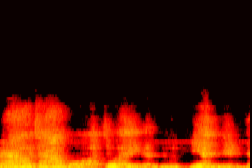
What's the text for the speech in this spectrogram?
เราชาวพุทธช่วยกันหยุดเพียนแห่งใจ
